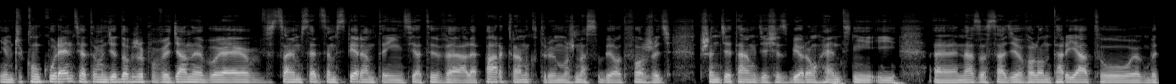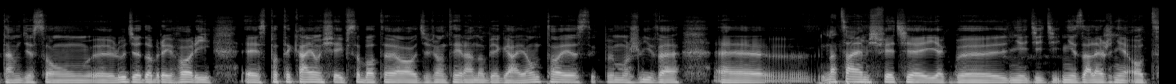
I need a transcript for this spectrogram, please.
nie wiem czy konkurencja to będzie dobrze powiedziane, bo ja z całym sercem wspieram tę inicjatywę, ale parkrun, który można sobie otworzyć wszędzie tam, gdzie się zbiorą chętni i e, na zasadzie wolontariatu, jakby tam, gdzie są ludzie dobrej woli, spotykają się i w sobotę o 9 rano biegają, to jest jakby możliwe na całym świecie i jakby nie, niezależnie od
